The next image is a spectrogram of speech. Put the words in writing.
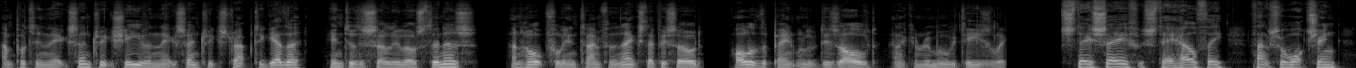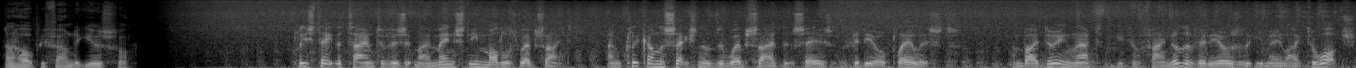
I'm putting the eccentric sheave and the eccentric strap together into the cellulose thinners and hopefully in time for the next episode, all of the paint will have dissolved and I can remove it easily. Stay safe, stay healthy, thanks for watching, and I hope you found it useful. Please take the time to visit my Mainsteam Models website and click on the section of the website that says Video Playlists. And by doing that, you can find other videos that you may like to watch.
